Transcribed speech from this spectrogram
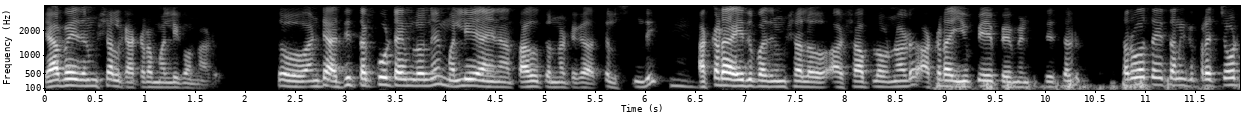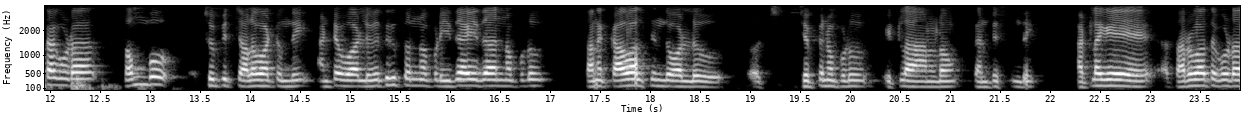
యాభై ఐదు నిమిషాలకు అక్కడ మళ్ళీ కొన్నాడు. సో అంటే అతి తక్కువ టైంలోనే మళ్ళీ ఆయన తాగుతున్నట్టుగా తెలుస్తుంది. అక్కడ ఐదు పది నిమిషాలు ఆ షాప్లో ఉన్నాడు. అక్కడ యూపీఐ పేమెంట్స్ చేశాడు. తర్వాత ఇతనికి ప్రతి చోట కూడా తంబు చూపించే అలవాటు ఉంది. అంటే వాళ్ళు వెతుకుతున్నప్పుడు ఇదా ఇదా అన్నప్పుడు తనకు కావాల్సింది వాళ్ళు చెప్పినప్పుడు ఇట్లా అనడం కనిపిస్తుంది. అట్లాగే తర్వాత కూడా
